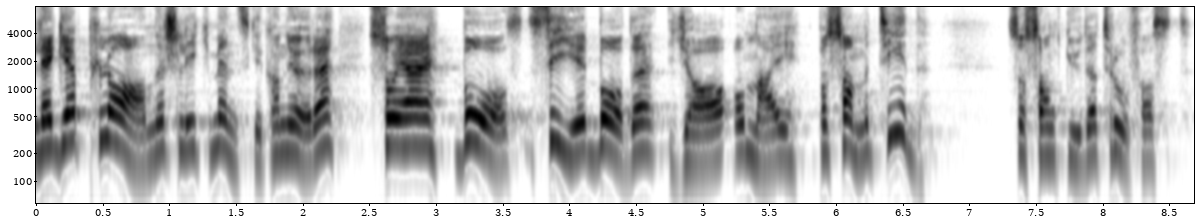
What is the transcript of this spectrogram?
Legger jeg planer slik mennesker kan gjøre, så jeg sier både ja og nei på samme tid, så sant Gud er trofast.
